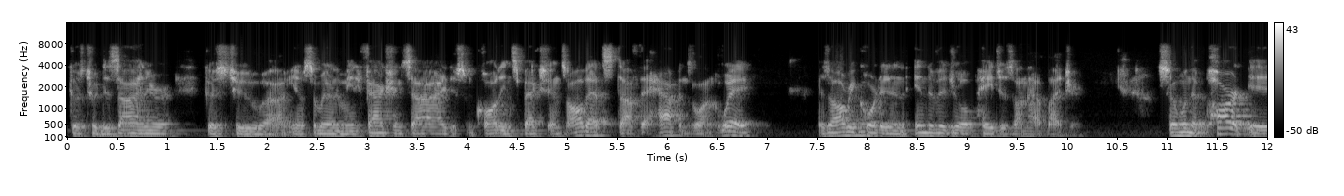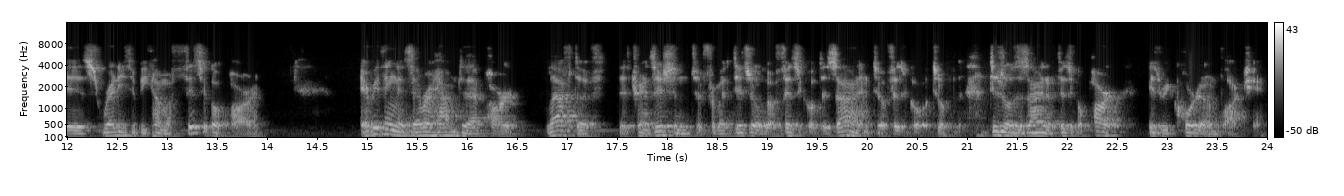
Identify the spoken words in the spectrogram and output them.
goes to a designer, goes to uh, you know somebody on the manufacturing side. There's some quality inspections, all that stuff that happens along the way is all recorded in individual pages on that ledger. So when the part is ready to become a physical part, everything that's ever happened to that part left of the transition to, from a digital to a physical design to a physical to a digital design of physical part is recorded on blockchain.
